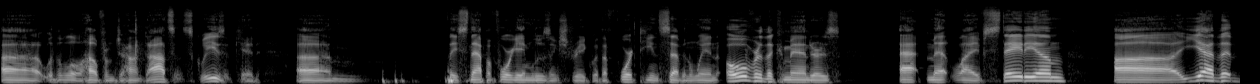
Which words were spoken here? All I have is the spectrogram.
uh, with a little help from Jahan Dotson. Squeeze it, kid. Um, they snap a four game losing streak with a 14 7 win over the Commanders at MetLife Stadium. Uh, yeah, the,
